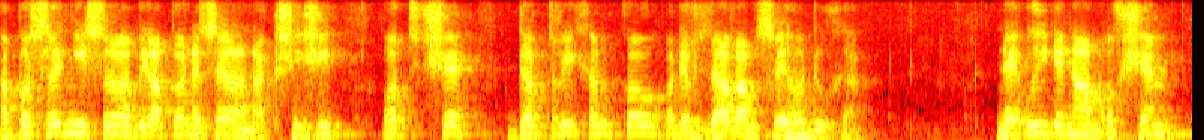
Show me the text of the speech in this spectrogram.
A poslední slova byla ponesena na kříži, Otče, do tvých rukou odevzdávám svého ducha. Neujde nám ovšem,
